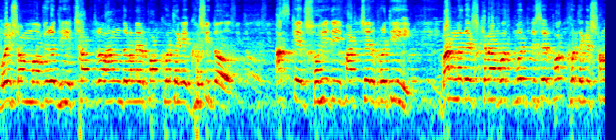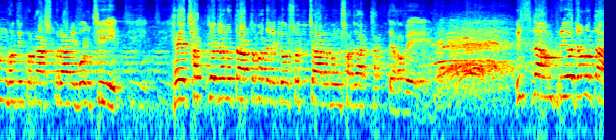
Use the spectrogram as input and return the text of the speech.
বৈষম্য বিরোধী ছাত্র আন্দোলনের পক্ষ থেকে ঘোষিত আজকের শহীদি মার্চের প্রতি বাংলাদেশ খেলাফত মজলিসের পক্ষ থেকে সংহতি প্রকাশ করে আমি বলছি হে ছাত্র জনতা, তোমাদেরকেও সোচ্চার এবং সজাগ থাকতে হবে। ইসলাম, প্রিয় জনতা,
